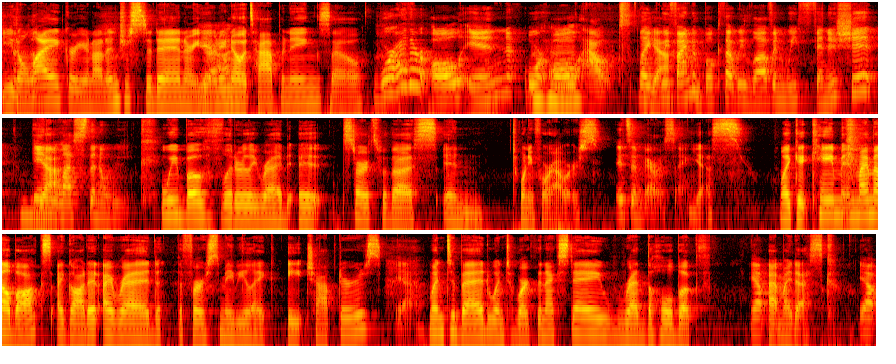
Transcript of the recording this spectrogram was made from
you don't like or you're not interested in or you already know what's happening. So We're either all in or Mhm. all out. Like Yeah. we find a book that we love and we finish it in Yeah. less than a week. we both literally read It Starts With Us in 24 hours. It's embarrassing. Yes. Like it came in my mailbox. I got it. I read the first maybe like eight chapters, Yeah. went to bed, went to work the next day, read the whole book Yep. at my desk. Yep.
